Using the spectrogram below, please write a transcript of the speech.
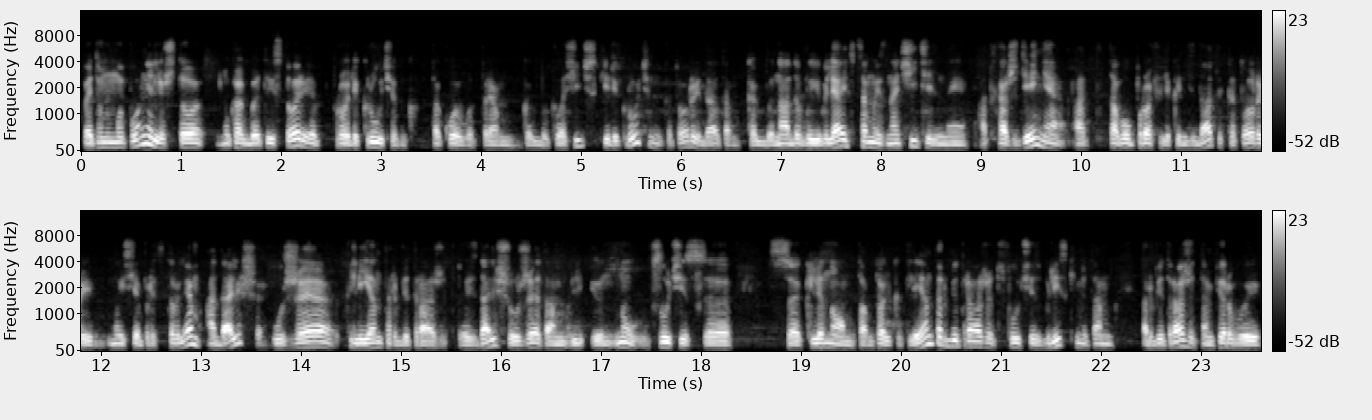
Поэтому мы поняли, что, ну, как бы эта история про рекрутинг, такой вот прям, как бы классический рекрутинг, который, да, там, как бы надо выявлять самые значительные отхождения от того профиля кандидата, который мы себе представляем, а дальше уже клиент арбитражит. То есть дальше уже там, ну, в случае с с клином там только клиент арбитражит, в случае с близкими там арбитражит там первые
